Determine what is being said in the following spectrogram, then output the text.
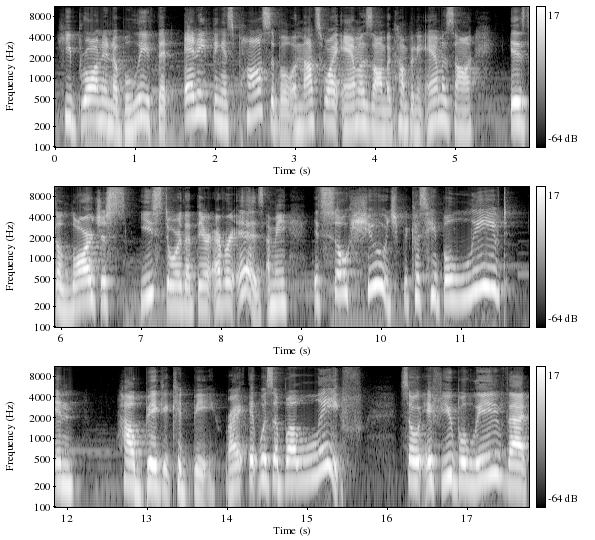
He brought in a belief that anything is possible. And that's why Amazon, the company Amazon, is the largest e store that there ever is. I mean, it's so huge because he believed in how big it could be, right? It was a belief. So if you believe that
